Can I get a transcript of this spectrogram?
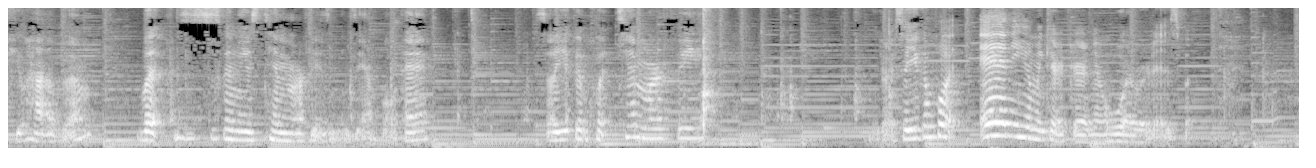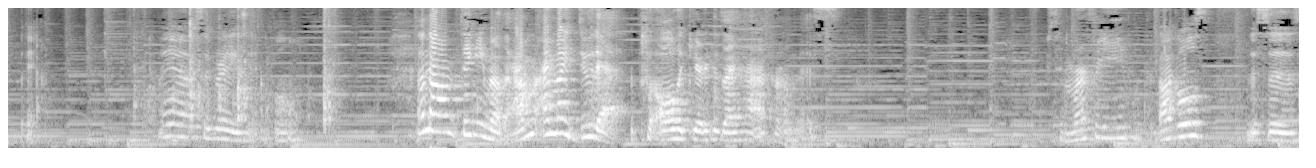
if you have them. But this is gonna use Tim Murphy as an example, okay? So you can put Tim Murphy, so you can put any human character in there, whoever it is, but, but yeah. Yeah, that's a great example. And now I'm thinking about that. I'm, i might do that. Put all the characters I have from this. Tim Murphy with the goggles. This is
